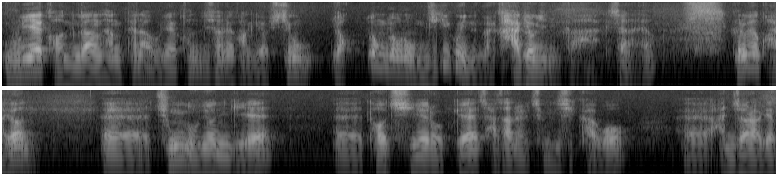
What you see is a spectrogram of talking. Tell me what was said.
우리의 건강 상태나 우리의 컨디션에 관계없이 지금 역동적으로 움직이고 있는 거예요. 가격이니까. 그렇잖아요. 그러면 과연 에, 중노년기에 에, 더 지혜롭게 자산을 증식하고 에, 안전하게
